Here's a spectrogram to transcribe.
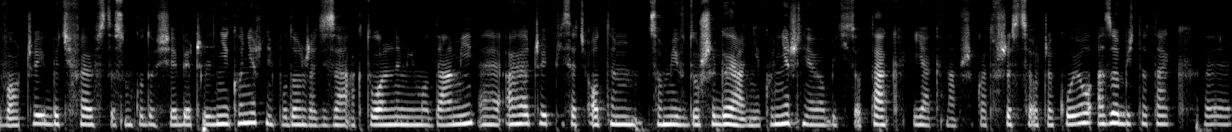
w oczy i być fair w stosunku do siebie, czyli niekoniecznie podążać za aktualnymi modami, e, a raczej pisać o tym, co mi w duszy gra. Niekoniecznie robić to tak, jak na przykład wszyscy oczekują, a zrobić to tak, e,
